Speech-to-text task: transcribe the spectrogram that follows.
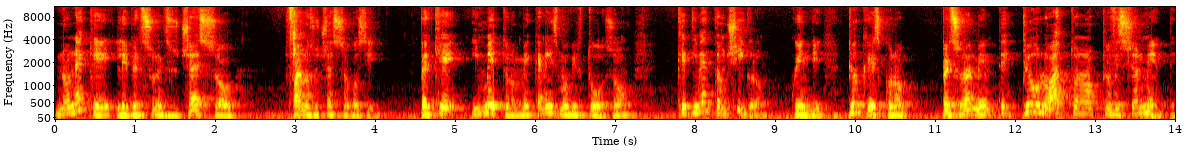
non è che le persone di successo fanno successo così, perché immettono un meccanismo virtuoso che diventa un ciclo. Quindi più crescono personalmente, più lo attuano professionalmente,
